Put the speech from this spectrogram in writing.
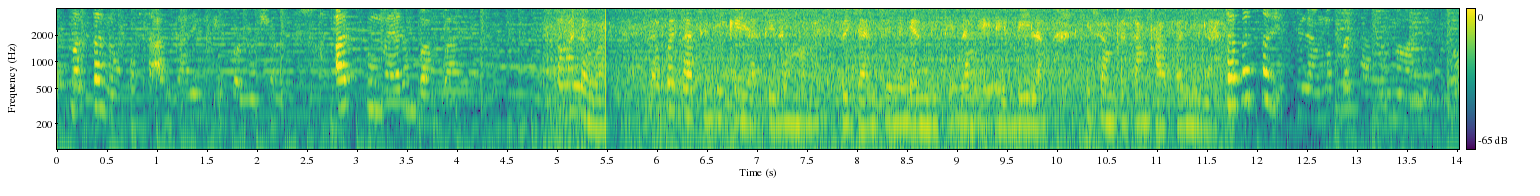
at magtanong kung saan galing ang impormasyon at kung meron bang bias. Pangalawa, dapat natin hikayatin ang mga estudyante na gamitin ang AI bilang isang kasangkapan nila. Dapat pa rin silang magbasa ng mga libro,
